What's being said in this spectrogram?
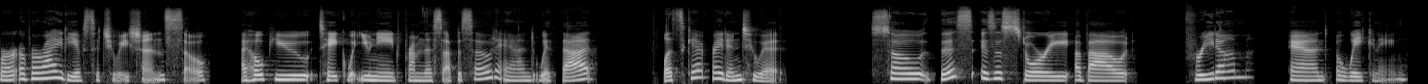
for a variety of situations. So I hope you take what you need from this episode. And with that, let's get right into it. So, this is a story about freedom and awakening.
